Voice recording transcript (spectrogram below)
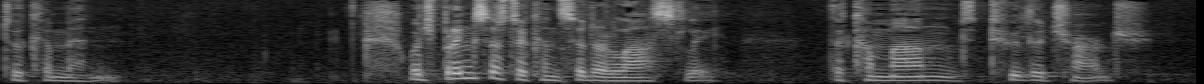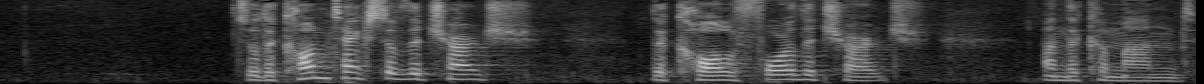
to come in. Which brings us to consider, lastly, the command to the church. So, the context of the church, the call for the church, and the command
